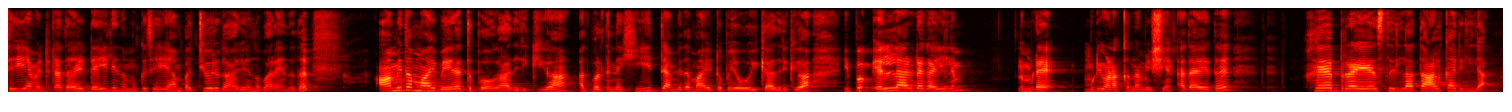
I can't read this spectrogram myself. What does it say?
ചെയ്യാൻ വേണ്ടിയിട്ട് അതായത് ഡെയിലി നമുക്ക് ചെയ്യാൻ പറ്റിയൊരു കാര്യം എന്ന് പറയുന്നത് അമിതമായി വെയിലത്ത് പോകാതിരിക്കുക അതുപോലെ തന്നെ ഹീറ്റ് അമിതമായിട്ട് ഉപയോഗിക്കാതിരിക്കുക. ഇപ്പം എല്ലാവരുടെ കയ്യിലും നമ്മുടെ മുടി ഉണക്കുന്ന മെഷീൻ അതായത് ഹെയർ ഡ്രയേഴ്സ് ഇല്ലാത്ത ആൾക്കാരില്ല.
